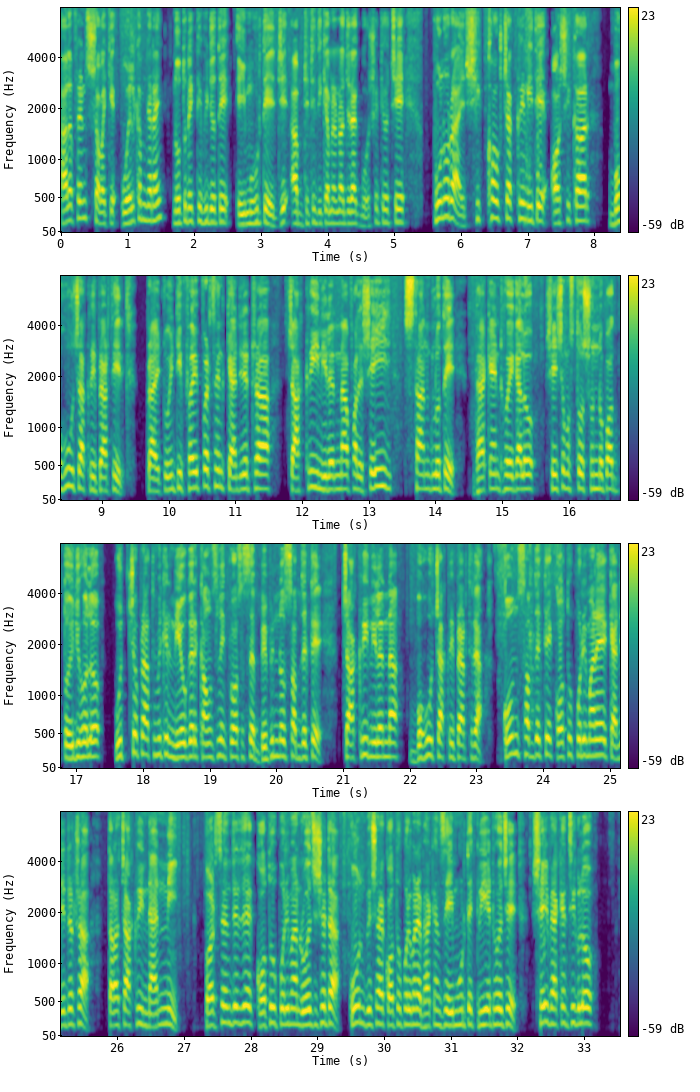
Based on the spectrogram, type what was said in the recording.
Hello friends সবাইকে welcome জানাই। নতুন একটি ভিডিওতে এই মুহূর্তে যে আপডেটের দিকে আমরা নজর রাখব, সেটি হচ্ছে পুনরায় শিক্ষক চাকরি নিতে অস্বীকার বহু চাকরি প্রার্থীর। প্রায় টোয়েন্টি ফাইভ পার্সেন্ট ক্যান্ডিডেটরা চাকরি নিলেন না, ফলে সেই স্থানগুলোতে ভ্যাকেন্ট হয়ে গেল। সেই সমস্ত শূন্যপদ তৈরি হলো। উচ্চ প্রাথমিকের নিয়োগের কাউন্সেলিং প্রসেসে বিভিন্ন সাবজেক্টে চাকরি নিলেন না বহু চাকরি প্রার্থীরা। কোন সাবজেক্টে কত পরিমাণে ক্যান্ডিডেটরা তারা চাকরি নেননি পার্সেন্টেজে কত পরিমাণ রয়েছে সেটা, কোন বিষয়ে কত পরিমাণে ভ্যাকেন্সি এই মুহূর্তে ক্রিয়েট হয়েছে, সেই ভ্যাকেন্সিগুলো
